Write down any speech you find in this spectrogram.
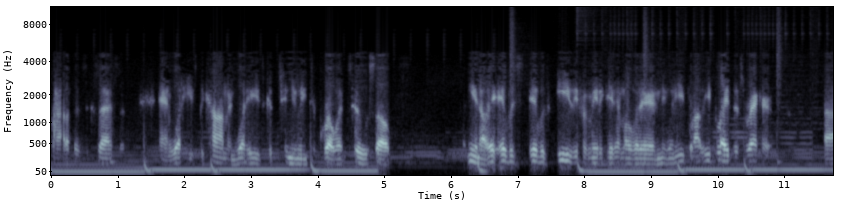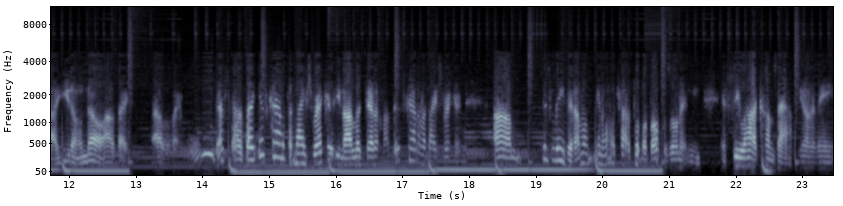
proud of his success and, and what he's become and what he's continuing to grow into. So, you know, it, it was it was easy for me to get him over there. And when he brought, he played this record, uh, you don't know. I was like, I was like, ooh, that's. I was like, it's kind of a nice record. You know, I looked at him. I said, it's kind of a nice record. Um, just leave it. I'm, gonna, you know, I'm gonna try to put my vocals on it and, and see how it comes out. You know what I mean?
